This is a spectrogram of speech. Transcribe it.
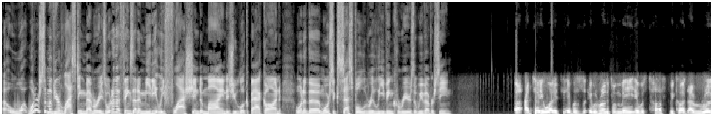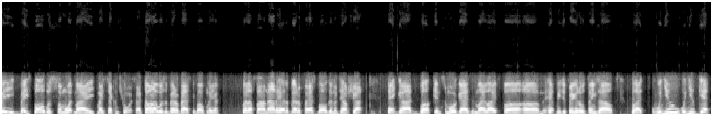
Uh, what what are some of your lasting memories? What are the things that immediately flash into mind as you look back on one of the more successful relieving careers that we've ever seen? Uh, I tell you what, it, it was it was really for me. It was tough because I really baseball was somewhat my my second choice. I thought I was a better basketball player, but I found out I had a better fastball than a jump shot. Thank God, Buck and some more guys in my life uh, um, helped me to figure those things out. But when you when you get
